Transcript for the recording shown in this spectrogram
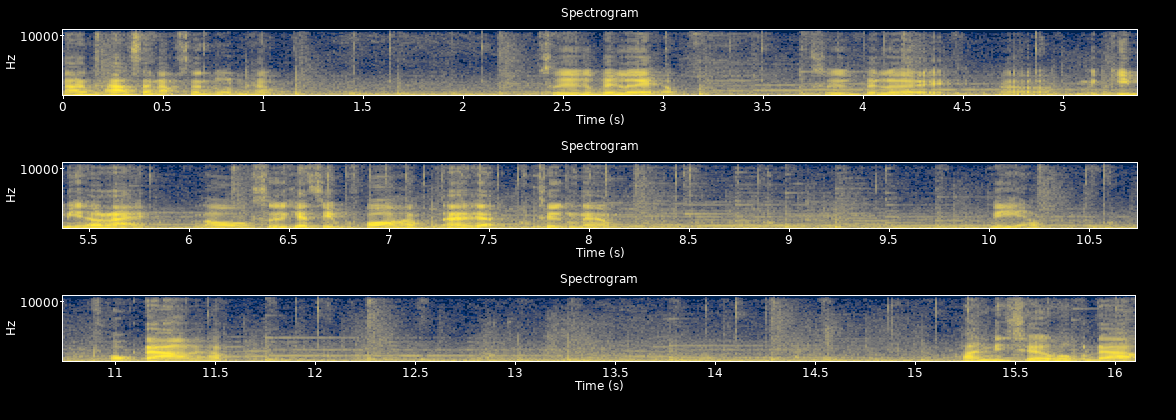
ร้านค้าสนับสนุนครับ ซื้อไปเลยครับ ซื้อไปเลย ออเมื่อกี้มีเท่าไหร่ เราซื้อแค่สิบพอครับ น่าจะถึงนะครับ นี่ครับหกดาวแล้วครับพันนิเชอร์หกดาว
